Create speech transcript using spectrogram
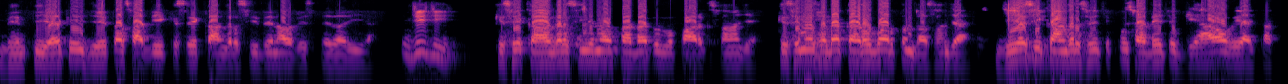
ਬੇਨਤੀ ਹੈ ਕਿ ਜੇ ਤਾਂ ਸਾਡੀ ਕਿਸੇ ਕਾਂਗਰਸੀ ਦੇ ਨਾਲ ਰਿਸ਼ਤੇਦਾਰੀ ਹੈ। ਜੀ ਜੀ। ਕਿਸੇ ਕਾਂਗਰਸੀ ਦੇ ਨਾਲ ਸਾਡਾ ਕੋਈ ਵਪਾਰਕ ਸਾਂਝ ਹੈ। ਕਿਸੇ ਨਾਲ ਸਾਡਾ ਕਾਰੋਬਾਰ ਧੰਦਾ ਸਾਂਝਾ ਹੈ। ਜੇ ਅਸੀਂ ਕਾਂਗਰਸ ਵਿੱਚ ਕੋਈ ਸਾਡੇ ਚੋਂ ਗਿਆ ਹੋਵੇ ਅੱਜ ਤੱਕ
